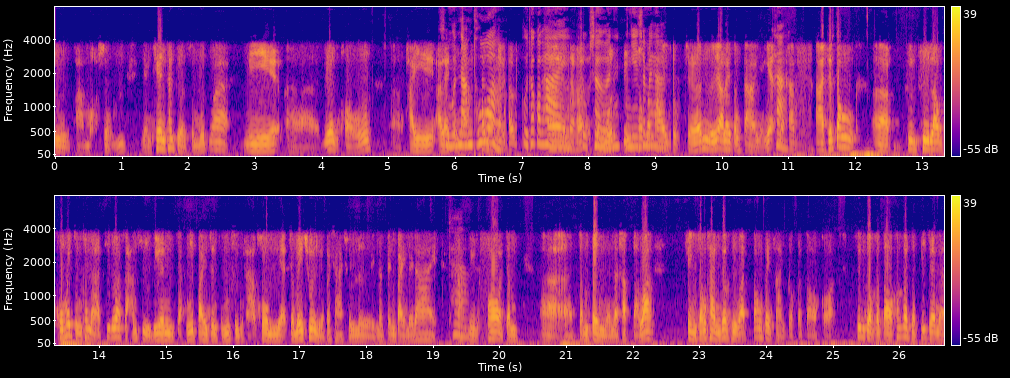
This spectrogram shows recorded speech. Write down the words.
ดูความเหมาะสม อย่างเช่น ถ้าเกิดสมมุติว่ามีเอ่อเรื่องของเอ่อภัยอะไรสมมติต่างๆน้ำท่วมเข้าาอุทกภัยเออนะครับฉุกเฉินสมมุติอย่างนี้ใช่ไหมอุทกคะภัยฉุกเฉินหรืออะไรต่างๆ อย่างเงี้ยค่ะนะครับ อาจจะต้องเอ่อคือคือเราคงไม่ถึงขนาดที่ว่าสามสี่เดือนจากนี้ไปจนถึงสิงหาคมเนี่ยจะไม่ช่วยเหลือประชาชนเลย มันเป็นไปไม่ได้ค่ะมีข้อจำเอ่อ จำเป็นนะครับ แต่ว่าสิ่งสำคัญก็คือว่าต้องไปผ่านกรกตก่อน ซึ่งกรกตเขาก็จะพิจารณา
